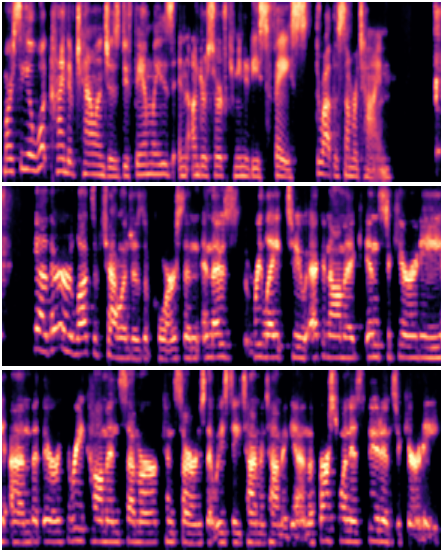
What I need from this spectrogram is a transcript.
Marcia, what kind of challenges do families in underserved communities face throughout the summertime? Yeah, there are lots of challenges, of course, and, and those relate to economic insecurity. Um, but there are three common summer concerns that we see time and time again. The first one is food insecurity.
